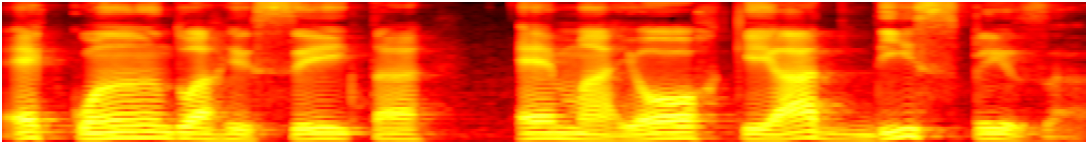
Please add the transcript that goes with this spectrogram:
é quando a receita é maior que a despesa.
